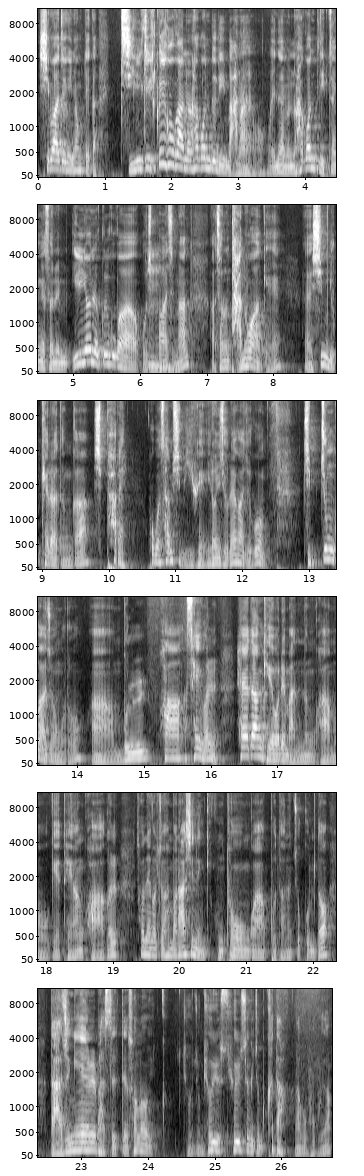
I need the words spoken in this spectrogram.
심화적인 형태, 그러니까 질질 끌고 가는 학원들이 많아요. 왜냐하면 학원들 입장에서는 1년을 끌고 가고 싶어 하지만 아, 저는 단호하게 16회라든가 18회 혹은 32회 이런 식으로 해가지고 집중 과정으로 아, 물, 화, 생을 해당 계열에 맞는 과목에 대한 과학을 선행을 좀 한번 하시는 게 공통과학보다는 조금 더 나중에를 봤을 때 선호 좀, 좀 효율, 효율성이 좀 크다라고 보고요.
